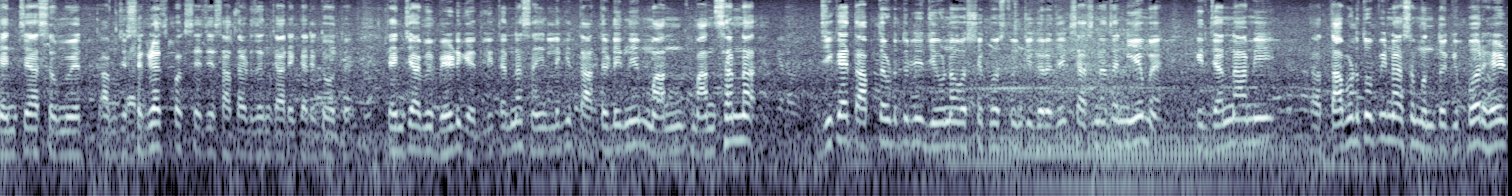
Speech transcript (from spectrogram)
यांच्या समवेत आमचे सगळ्याच पक्षाचे सात आठ जण कार्यकर्ते होते. त्यांची आम्ही भेट घेतली. त्यांना सांगितलं की तातडीने मान माणसांना जी काय ताबडतोबी जीवनावश्यक वस्तूंची गरज आहे एक शासनाचा नियम आहे की ज्यांना आम्ही ताबडतोबीनं असं म्हणतो की पर हेड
